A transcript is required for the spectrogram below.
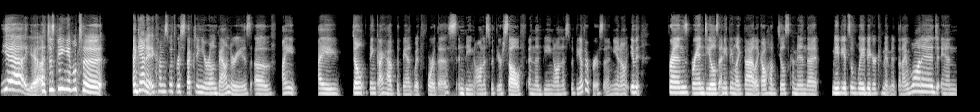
yeah yeah just being able to again it comes with respecting your own boundaries of i i don't think i have the bandwidth for this and being honest with yourself and then being honest with the other person you know even friends brand deals anything like that like i'll have deals come in that maybe it's a way bigger commitment than i wanted and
